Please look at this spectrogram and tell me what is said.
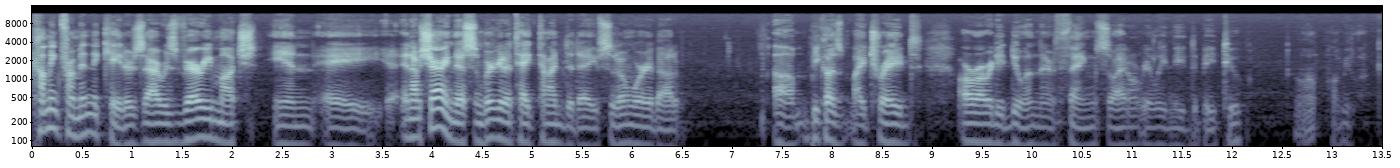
coming from indicators, I was very much in a, and I'm sharing this, and we're going to take time today, so don't worry about it, um, because my trades are already doing their thing, so I don't really need to be too. Well, let me look.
